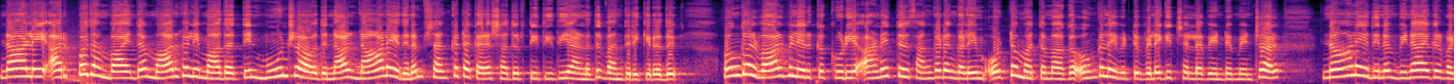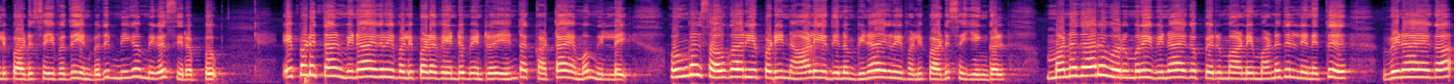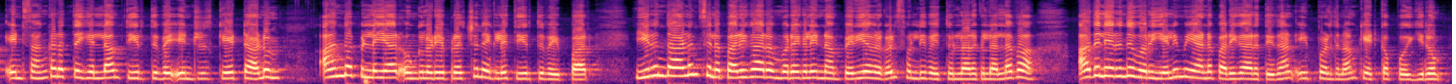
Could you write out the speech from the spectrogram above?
நாளை அற்புதம் வாய்ந்த மார்கழி மாதத்தின் மூன்றாவது நாள் நாளைய தினம் சங்கடகர சதுர்த்தி திதியானது வந்திருக்கிறது. உங்கள் வாழ்வில் இருக்கக்கூடிய அனைத்து சங்கடங்களையும் ஒட்டுமொத்தமாக உங்களை விட்டு விலகிச் செல்ல வேண்டும் என்றால் நாளைய தினம் விநாயகர் வழிபாடு செய்வது என்பது மிக மிக சிறப்பு. இப்படித்தான் விநாயகரை வழிபட வேண்டும் என்ற எந்த கட்டாயமும் இல்லை. உங்கள் சௌகாரியப்படி நாளைய தினம் விநாயகரை வழிபாடு செய்யுங்கள். மனதார ஒருமுறை விநாயக பெருமானை மனதில் நினைத்து விநாயகா என் சங்கடத்தை எல்லாம் தீர்த்துவை என்று கேட்டாலும் அந்த பிள்ளையார் உங்களுடைய பிரச்சனைகளை தீர்த்து வைப்பார். இருந்தாலும் சில பரிகார முறைகளை நாம் பெரியவர்கள் சொல்லி வைத்துள்ளார்கள் அல்லவா? அதிலிருந்து ஒரு எளிமையான பரிகாரத்தை தான் இப்பொழுது நாம் கேட்கப் போகிறோம்.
